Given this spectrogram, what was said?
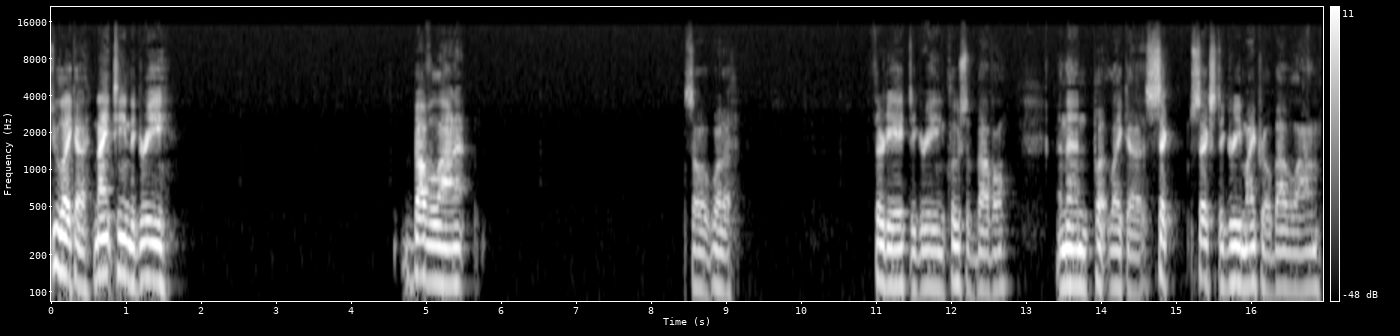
do like a 19 degree bevel on it. So what a 38 degree inclusive bevel, and then put like a six six degree micro bevel on them.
